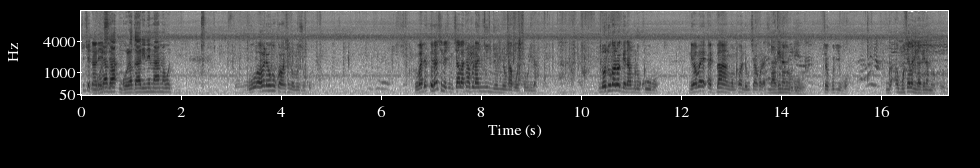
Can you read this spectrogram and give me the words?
Kiki kye naleese? Ng'olaga ng'olaga ali ne maama we wabaddewo ngaokola kino omuzukulu Obadde- era kino ekintu kyabatabula nnyo nnyo nnyo nga bw'okiwulira. N'otuuka lwogenda mu lukuubo ne bama ebbanga omukono tegukyakola ki? Ng'agenda mu lukuubo. Teguliwo. Nga- omutabani ng'agenda mu lukuubo.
